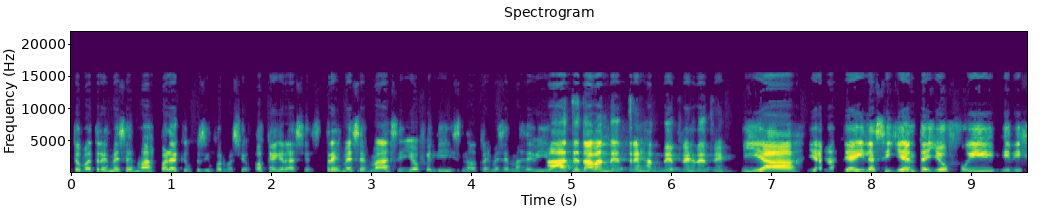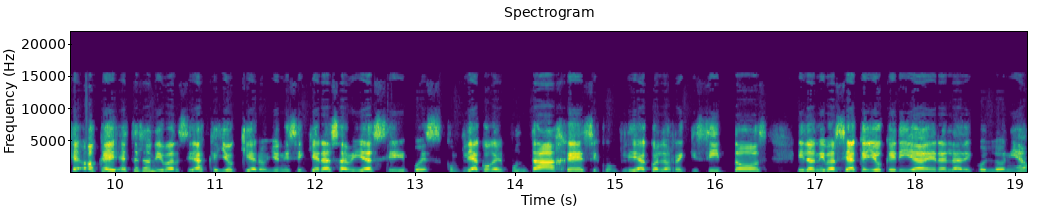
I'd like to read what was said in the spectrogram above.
toma tres meses más para que busques información. Ok, gracias. Tres meses más y yo feliz, ¿no? Tres meses más de vida. Ah, te daban de tres, de tres, de tres. Ya, ya, de ahí la siguiente yo fui y dije, ok, esta es la universidad que yo quiero. Yo ni siquiera sabía si pues cumplía con el puntaje, si cumplía con los requisitos. Y la universidad que yo quería era la de Colonia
